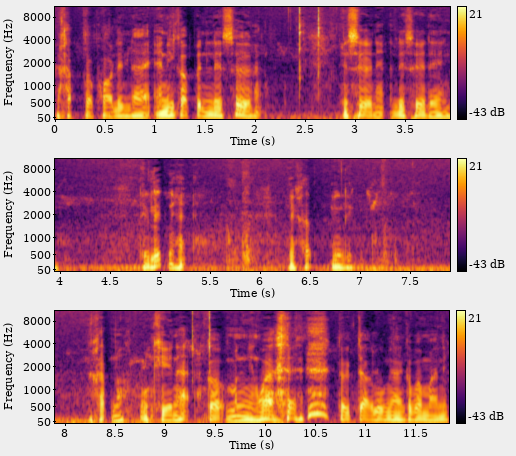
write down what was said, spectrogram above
นะครับก็พอเล่นได้ อันนี้ก็เป็นเลเซอร์ฮะเลเซอร์เนี่ยเลเซอร์แดงเล็กๆเนี่ยฮะนี่ครับเล็กๆนะครับเนาะโอเคนะฮะก็มันอย่างว่าจากโรงงานก็ประมาณนี้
